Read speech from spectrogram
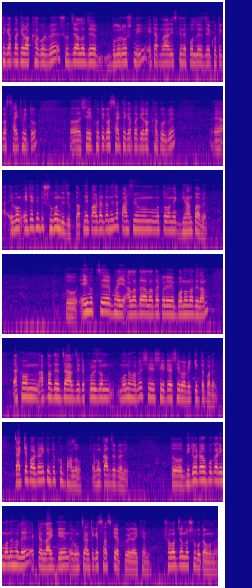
থেকে আপনাকে রক্ষা করবে। সূর্যের আলো যে ব্লু রশ্মি, এটা আপনার স্কিনে পড়লে যে ক্ষতিকর সাইট হইতো সেই ক্ষতিকর সাইট থেকে আপনাকে রক্ষা করবে। এবং এটা কিন্তু সুগন্ধিযুক্ত। আপনি পাউডারটা নিলে পারফিউম মতো অনেক ঘ্রাণ পাবেন। তো এই হচ্ছে ভাই আলাদা আলাদা করে বর্ণনা দিলাম। এখন আপনাদের যার যেটা প্রয়োজন মনে হবে, সে সেটা সেভাবে কিনতে পারেন। চারটা পাউডারই কিন্তু খুব ভালো এবং কার্যকারী। তো ভিডিওটা উপকারী মনে হলে একটা লাইক দেন এবং চ্যানেলটিকে সাবস্ক্রাইব করে রাখেন। সবার জন্য শুভকামনা।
